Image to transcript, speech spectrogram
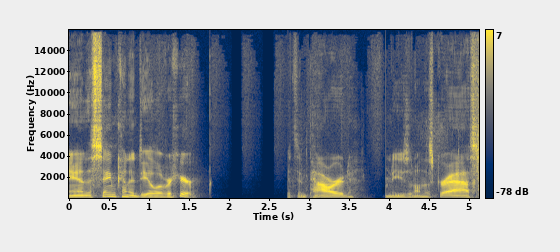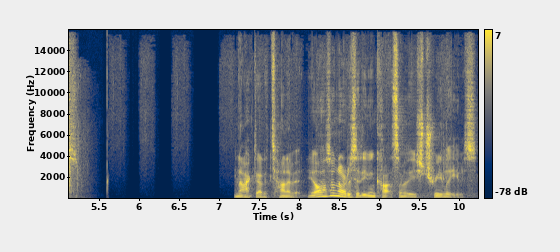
And the same kind of deal over here. It's empowered. I'm going to use it on this grass. Knocked out a ton of it. You'll also notice it even caught some of these tree leaves.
